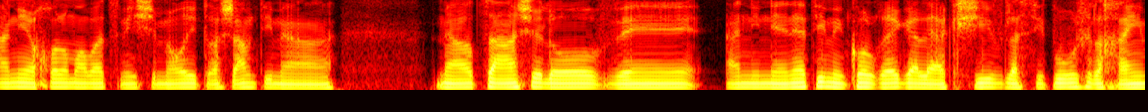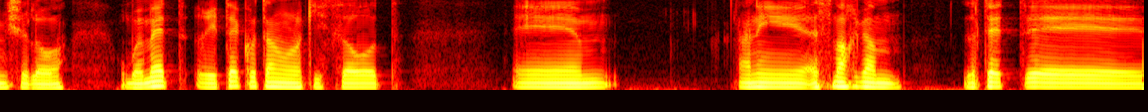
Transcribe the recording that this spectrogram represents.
אני יכול לומר בעצמי שמאוד התרשמתי מה, מההרצאה שלו, ואני נהניתי מכל רגע להקשיב לסיפור של החיים שלו. הוא באמת ריתק אותנו לכיסאות. אה, אני אשמח גם לתת אה,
